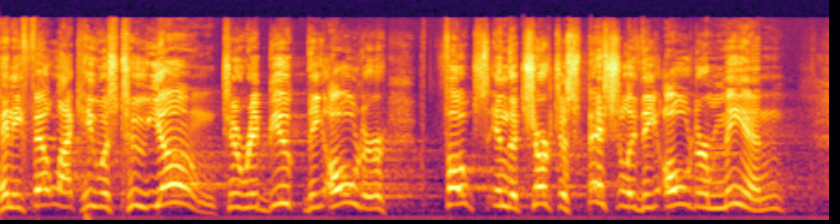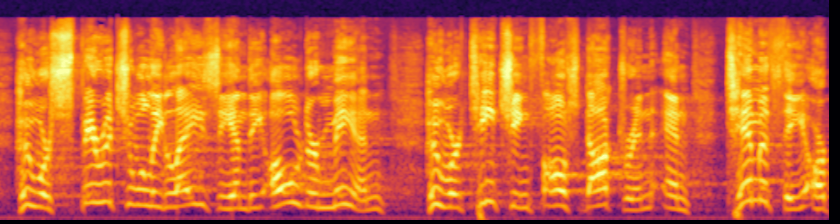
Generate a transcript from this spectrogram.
And he felt like he was too young to rebuke the older folks in the church, especially the older men who were spiritually lazy and the older men who were teaching false doctrine. And Timothy or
